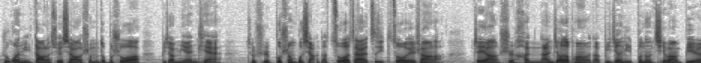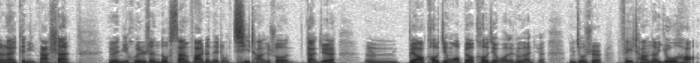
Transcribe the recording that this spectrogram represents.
如果你到了学校什么都不说，比较腼腆，就是不声不响的坐在自己的座位上了，这样是很难交到朋友的。毕竟你不能期望别人来跟你搭讪，因为你浑身都散发着那种气场，就说感觉，嗯，不要靠近我，不要靠近我那种感觉，你就是非常的友好。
